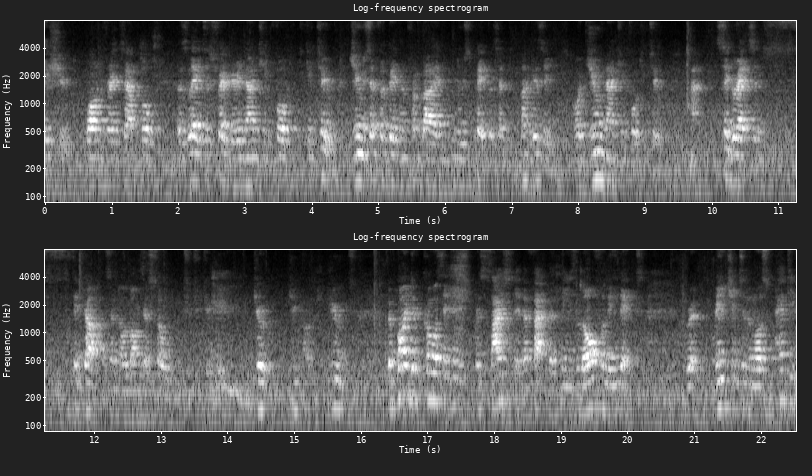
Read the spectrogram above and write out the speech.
issued. One, for example, as late as February 1942, Jews are forbidden from buying newspapers and magazines, or June 1942, and cigarettes and cigars are no longer sold to Jews. The point, of course, is precisely the fact that these lawful edicts reach into the most petty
